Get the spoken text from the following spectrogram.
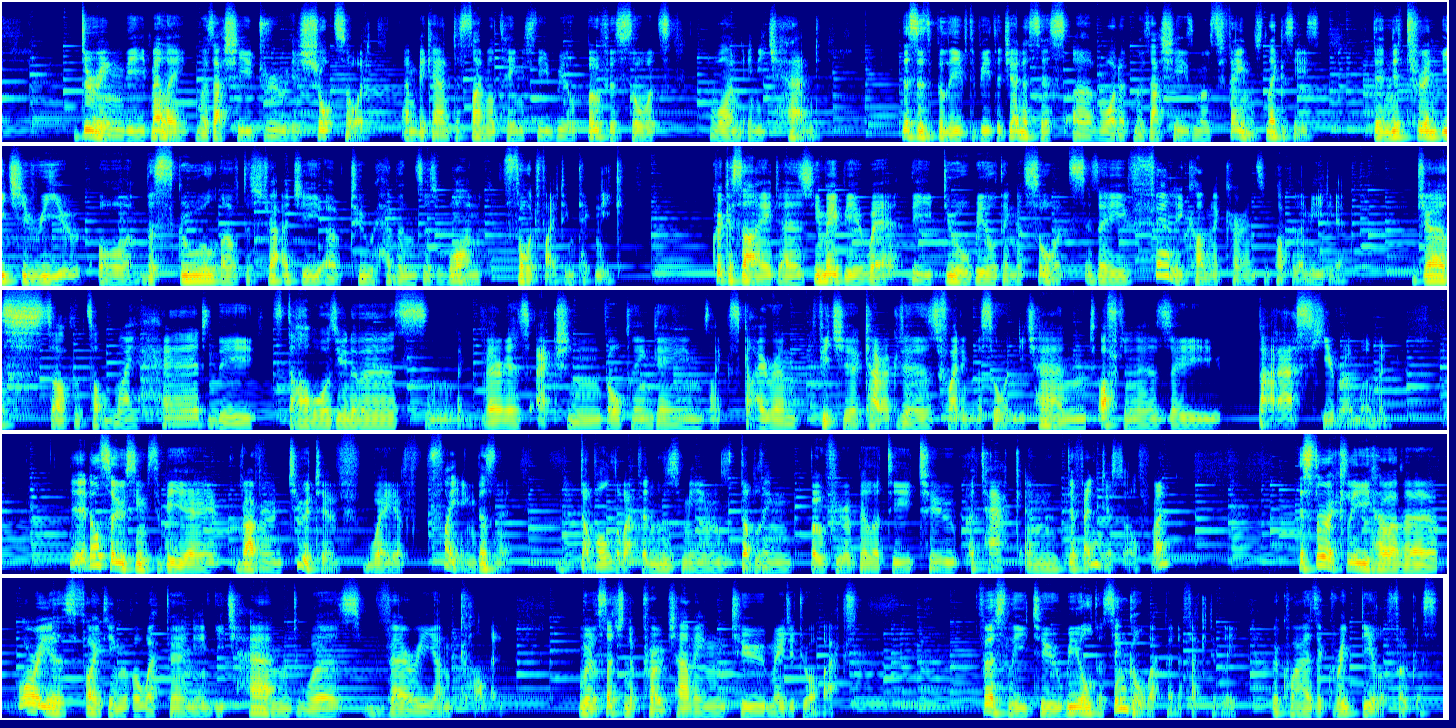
During the melee, Musashi drew his short sword and began to simultaneously wield both his swords, one in each hand. This is believed to be the genesis of one of Musashi's most famous legacies, the Niten Ichi Ryu, or the School of the Strategy of Two Heavens as One sword fighting technique. Quick aside, as you may be aware, the dual wielding of swords is a fairly common occurrence in popular media. Just off the top of my head, the Star Wars universe and like various action role-playing games like Skyrim feature characters fighting with a sword in each hand, often as a badass hero moment. It also seems to be a rather intuitive way of fighting, doesn't it? Double the weapons means doubling both your ability to attack and defend yourself, right? Historically, however, warriors fighting with a weapon in each hand was very uncommon, with such an approach having two major drawbacks. Firstly, to wield a single weapon effectively requires a great deal of focus,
